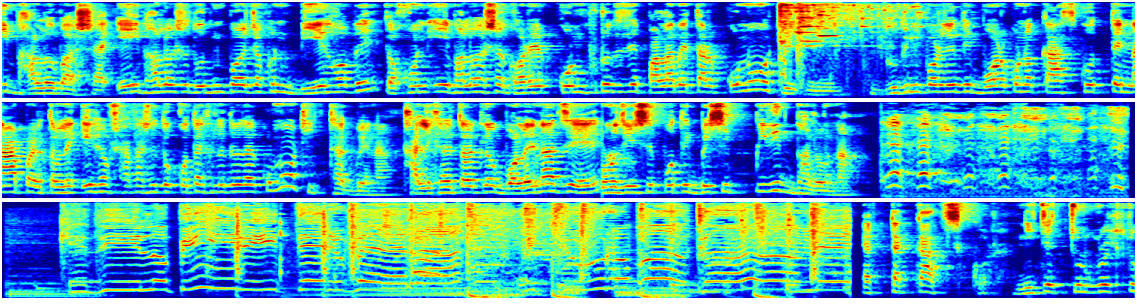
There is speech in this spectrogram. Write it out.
এই ভালোবাসা এই ভালোবাসা দুদিন পরে যখন বিয়ে হবে তখন এই ভালোবাসা ঘরের কোন ফুটো দিতে পালাবে তার কোনো ঠিক নেই। দুদিন পরে যদি বর কোনো কাজ করতে না পারে তাহলে এইসব শাখা শুধু কোথায় ফেলে দেবে তার কোনো ঠিক থাকবে না। খালি খালি তো আর কেউ বলে না যে কোনো জিনিসের প্রতি বেশি পিরিত ভালো না। একটা কাজ কর নিচের চুলগুলো একটু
